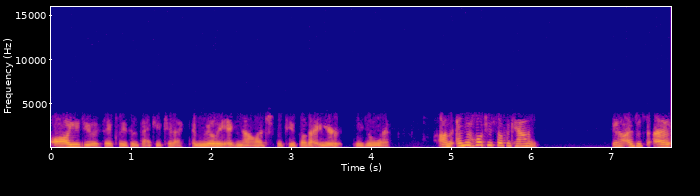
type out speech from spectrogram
all you do is say please and thank you today and really acknowledge the people that you're you're with. Um, and you hold yourself accountable. You know, I just I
